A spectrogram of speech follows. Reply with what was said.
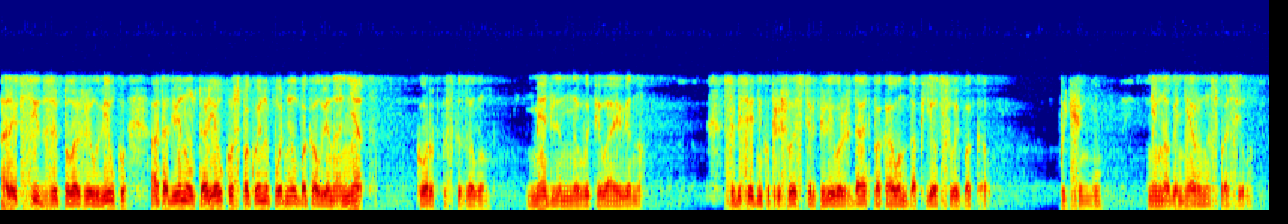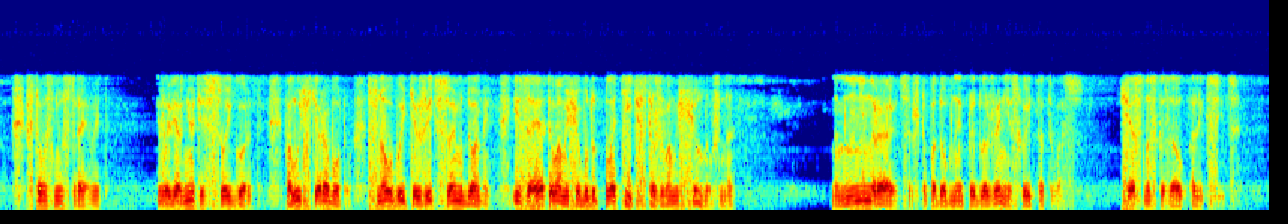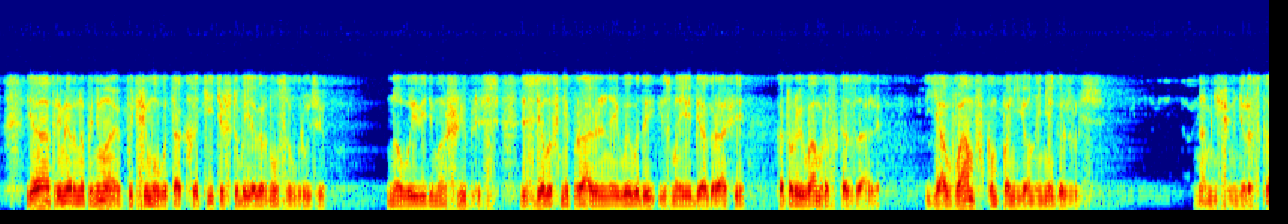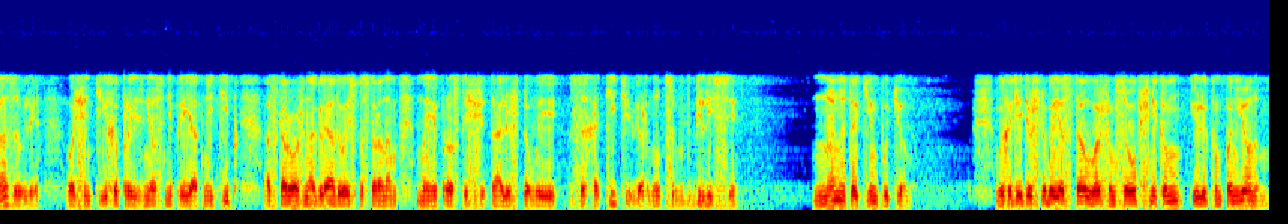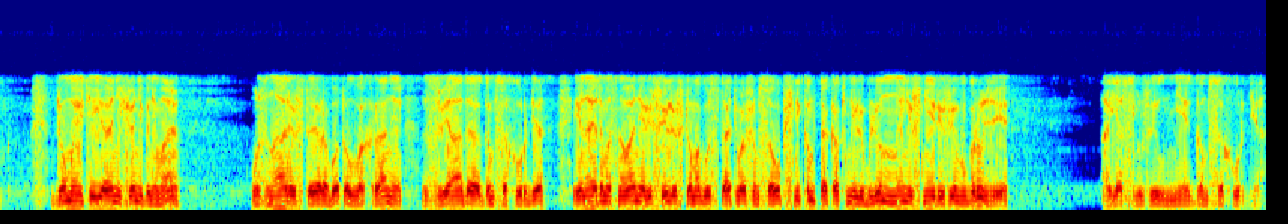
Алексидзе положил вилку, отодвинул тарелку, спокойно поднял бокал вина. «Нет», — коротко сказал он, медленно выпивая вино. Собеседнику пришлось терпеливо ждать, пока он допьет свой бокал. «Почему?» — немного нервно спросил он. «Что вас не устраивает? Вы вернетесь в свой город, получите работу, снова будете жить в своем доме, и за это вам еще будут платить. Что же вам еще нужно?» Но мне не нравится, что подобное предложение исходит от вас, честно сказал Алексиц. Я примерно понимаю, почему вы так хотите, чтобы я вернулся в Грузию. Но вы, видимо, ошиблись, сделав неправильные выводы из моей биографии, которую вам рассказали. Я вам в компаньоны не гожусь. Нам ничего не рассказывали, очень тихо произнес неприятный тип, осторожно оглядываясь по сторонам. Мы просто считали, что вы захотите вернуться в Тбилиси. Но не таким путем. Вы хотите, чтобы я стал вашим сообщником или компаньоном? Думаете, я ничего не понимаю? Узнали, что я работал в охране Звяда Гамсахурдя, и на этом основании решили, что могу стать вашим сообщником, так как не люблю нынешний режим в Грузии. А я служил не Гамсахурдя.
